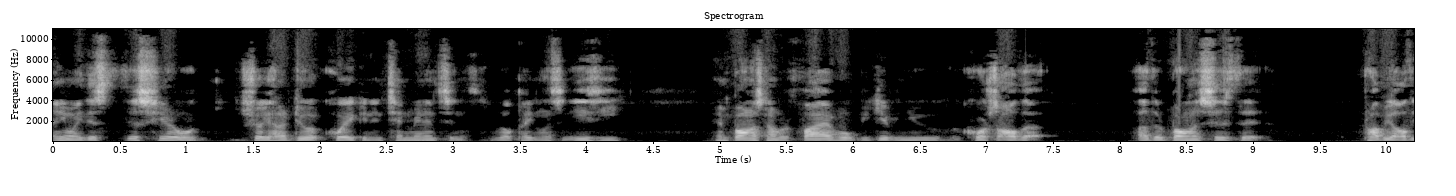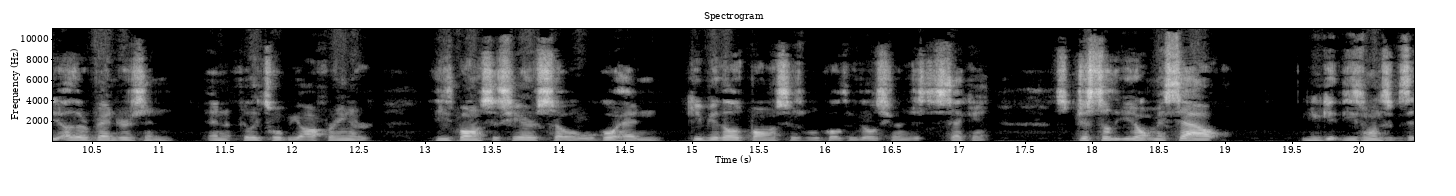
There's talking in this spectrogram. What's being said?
anyway, this, this here will show you how to do it quick and in 10 minutes and it's real painless and easy. And bonus number five will be giving you, of course, all the other bonuses that probably all the other vendors and, and affiliates will be offering or these bonuses here. So we'll go ahead and give you those bonuses. We'll go through those here in just a second. So just so that you don't miss out, you get these ones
